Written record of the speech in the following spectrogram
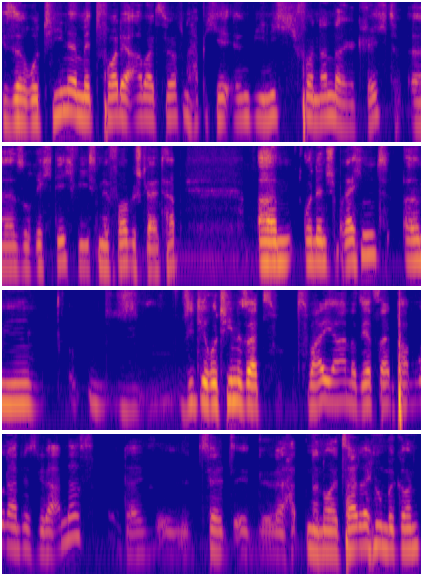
diese Routine mit vor der Arbeit surfen habe ich hier irgendwie nicht voneinander gekriegt, äh, so richtig, wie ich es mir vorgestellt habe. Ähm, und entsprechend ähm, sieht die Routine seit zwei Jahren, also jetzt seit ein paar Monaten ist wieder anders. Da, zählt, da hat eine neue Zeitrechnung begonnen.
